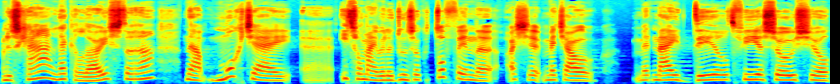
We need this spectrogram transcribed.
dus ga lekker luisteren. Nou, mocht jij uh, iets van mij willen doen, zou ik het tof vinden als je met jou met mij deelt via social,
